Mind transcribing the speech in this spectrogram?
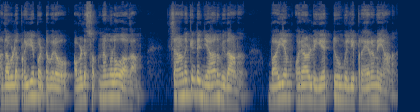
അത് അവളുടെ പ്രിയപ്പെട്ടവരോ അവളുടെ സ്വപ്നങ്ങളോ ആകാം. ചാണക്യന്റെ ജ്ഞാനം ഇതാണ്. ഭയം ഒരാളുടെ ഏറ്റവും വലിയ പ്രേരണയാണ്.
